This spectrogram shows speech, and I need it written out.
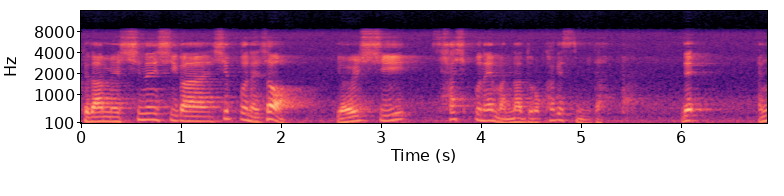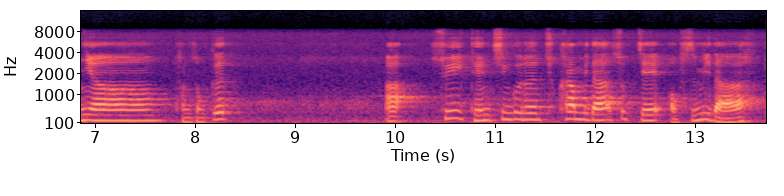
그 다음에 쉬는 시간 10분에서 10시 40분에 만나도록 하겠습니다. 네, 안녕. 방송 끝. 아, 수익 된 친구는 축하합니다. 숙제 없습니다.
